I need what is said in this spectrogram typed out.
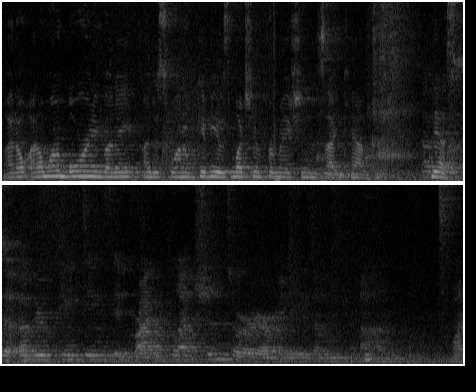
I don't I don't want to bore anybody. I just want to give you as much information as I can. Uh, Yes. Are the other paintings in private collections or are any of them um, on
